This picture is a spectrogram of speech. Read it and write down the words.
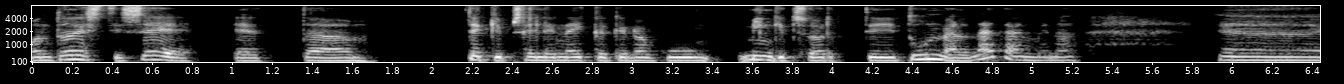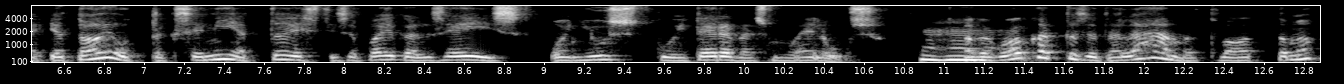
on tõesti see, et tekib selline ikkagi nagu mingit sorti tunnelnägemine ja tajutakse nii, et tõesti see paigalseis on justkui terves mu elus mm. -hmm. aga kui hakata seda lähemalt vaatama,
